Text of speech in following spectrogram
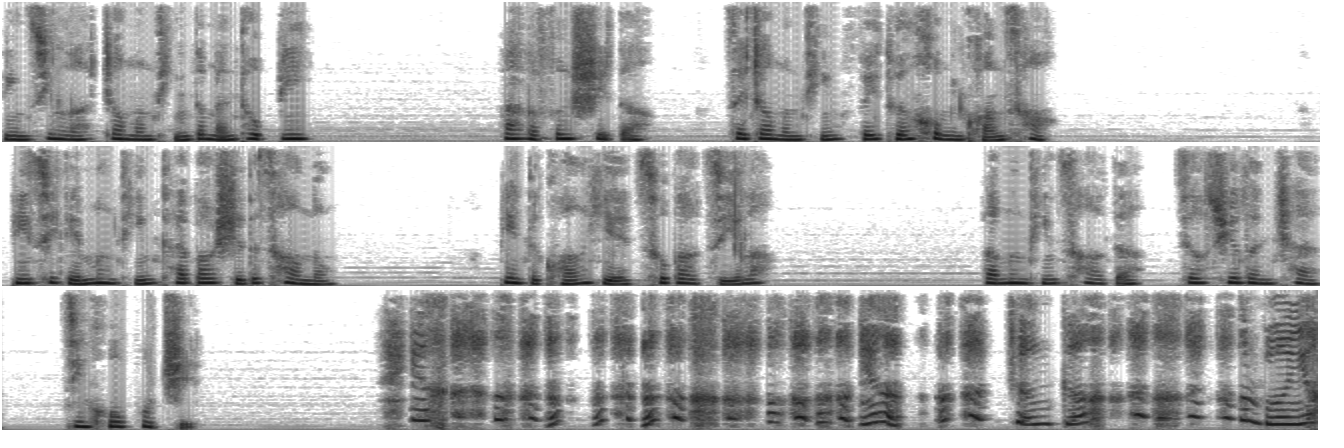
顶进了赵梦婷的馒头逼。发了疯似的，在赵梦婷肥臀后面狂操，比起给梦婷开包时的操弄，变得狂野粗暴极了，把梦婷操得娇躯乱颤，惊呼不止。呀，陈哥，不要，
